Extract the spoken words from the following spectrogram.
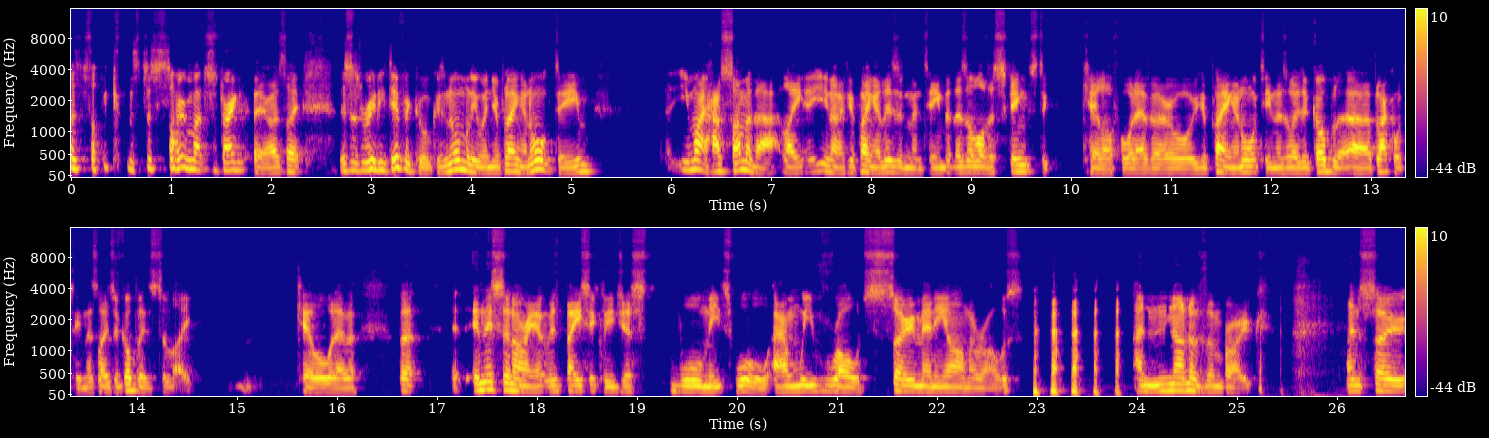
It's like there's just so much strength there. I was like, this is really difficult because normally when you're playing an orc team, you might have some of that. Like you know, if you're playing a lizardman team, but there's a lot of skinks to kill off or whatever, or you're playing an orc team, there's loads of goblin, uh, black orc team, there's loads of goblins to like kill or whatever. But in this scenario, it was basically just wall meets wall, and we rolled so many armor rolls, and none of them broke. And so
